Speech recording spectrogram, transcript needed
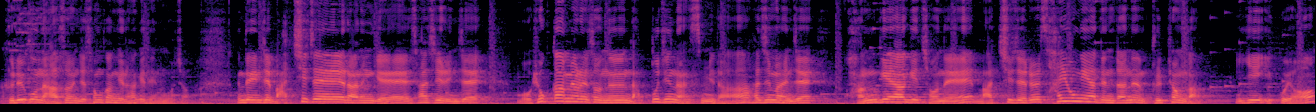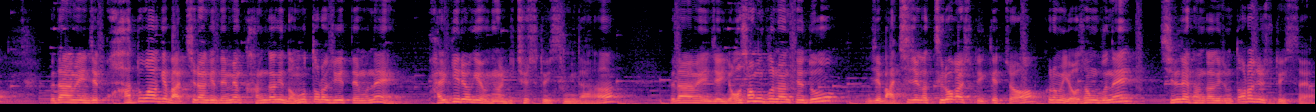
그리고 나서 이제 성관계를 하게 되는 거죠. 근데 이제 마취제라는 게 사실 이제 뭐 효과 면에서는 나쁘지는 않습니다. 하지만 이제 관계하기 전에 마취제를 사용해야 된다는 불편감 이게 있고요. 그 다음에 이제 과도하게 마취를 하게 되면 감각이 너무 떨어지기 때문에 발기력에 영향을 미칠 수도 있습니다. 그 다음에 이제 여성분한테도 이제 마취제가 들어갈 수도 있겠죠. 그러면 여성분의 질내 감각이 좀 떨어질 수도 있어요.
